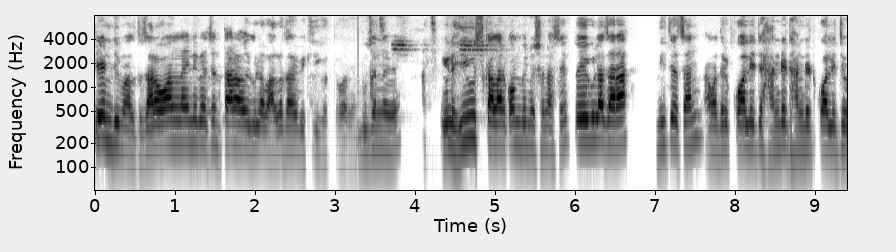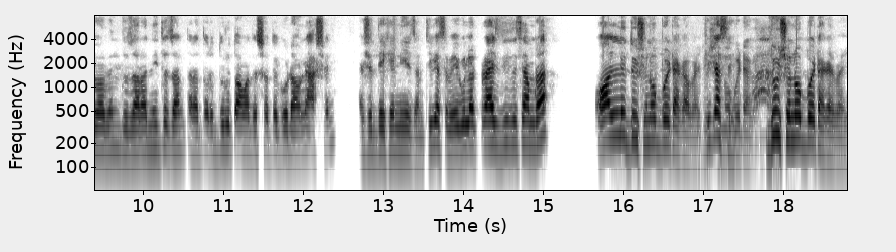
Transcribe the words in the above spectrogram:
ট্রেন্ডি মাল তো। যারা অনলাইনে বেচেন তারা ওইগুলো ভালো দামে বিক্রি করতে পারবেন। বুঝেন না ভাই? আচ্ছা। এগুলো হিউজ কালার কম্বিনেশন আছে। তো এগুলা যারা নিতে চান আমাদের কোয়ালিটি হান্ড্রেড হান্ড্রেড কোয়ালিটি পাবেন। তো যারা নিতে চান তারা তো দ্রুত আমাদের সাথে গোডাউনে আসেন এসে দেখে নিয়ে যান। ঠিক আছে ভাই? এগুলোর প্রাইস দিতেছি আমরা অনলি দুইশো নব্বই টাকা ভাই ঠিক আছে? দুইশো নব্বই টাকায় ভাই।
